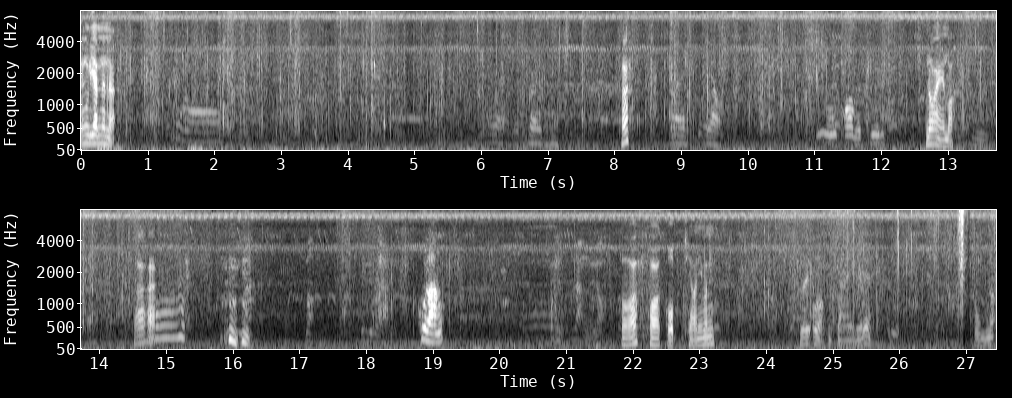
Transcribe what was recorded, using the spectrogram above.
ยผมกินเด็ดไปยังเดี๋ยวนั้นเรียนนะบ่ได้ยามยังเรียนนั่นน่ะไปตัวนี้ฮะไปเอานี่ไว้คอแบบคืนน้อยเห็นบ่อ้าคู่หลังโหพอกบแถวนี้มันเลยออกใจเด้ผมเนาะ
